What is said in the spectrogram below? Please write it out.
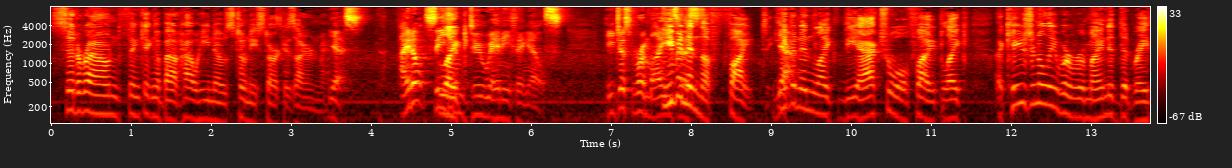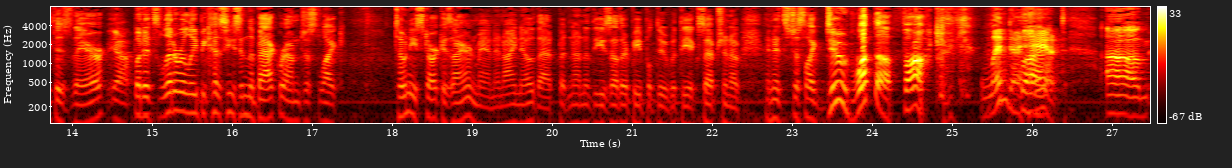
sit around thinking about how he knows Tony Stark is Iron Man. Yes, I don't see him do anything else. He just reminds Even us, in the fight, Yeah. even in like the actual fight, like occasionally we're reminded that Wraith is there, Yeah. but it's literally because he's in the background just like Tony Stark is Iron Man and I know that, but none of these other people do with the exception of and it's just like, dude, what the fuck? lend a But- hand. Um,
